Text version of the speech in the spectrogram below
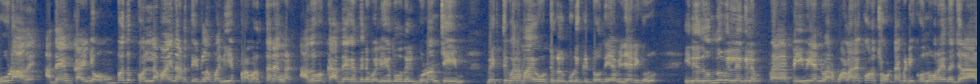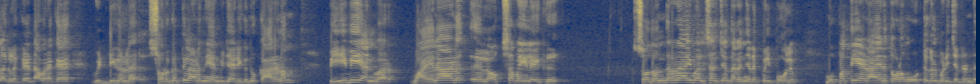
കൂടാതെ അദ്ദേഹം കഴിഞ്ഞ ഒമ്പത് കൊല്ലമായി നടത്തിയിട്ടുള്ള വലിയ പ്രവർത്തനങ്ങൾ അതുമൊക്കെ അദ്ദേഹത്തിന് വലിയ തോതിൽ ഗുണം ചെയ്യും വ്യക്തിപരമായ വോട്ടുകൾ കൂടി കിട്ടുമെന്ന് ഞാൻ വിചാരിക്കുന്നു. ഇനി ഇതൊന്നുമില്ലെങ്കിലും പി വി അൻവർ വളരെ കുറച്ച് ഓട്ടം പിടിക്കും എന്ന് പറയുന്ന ചില ആളുകളൊക്കെ ഉണ്ട്. അവരൊക്കെ വിഡ്ഢികളുടെ സ്വർഗത്തിലാണെന്ന് ഞാൻ വിചാരിക്കുന്നു. കാരണം പി വി അൻവർ വയനാട് ലോക്സഭയിലേക്ക് സ്വതന്ത്രനായി മത്സരിച്ച തെരഞ്ഞെടുപ്പിൽ പോലും മുപ്പത്തി ഏഴായിരത്തോളം വോട്ടുകൾ പിടിച്ചിട്ടുണ്ട്.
